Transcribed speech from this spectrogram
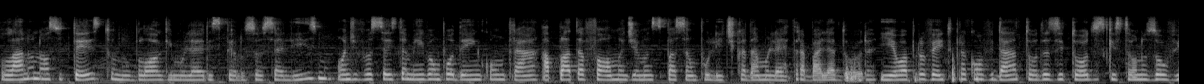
lá no nosso texto no blog Mulheres pelo Socialismo, onde vocês também vão poder encontrar a plataforma de emancipação política da mulher trabalhadora. E eu aproveito para convidar todas e todos que estão nos ouvindo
